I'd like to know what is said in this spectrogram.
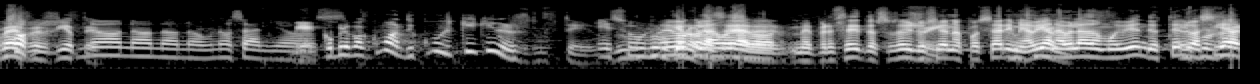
meses, siete. No, no, no, no, unos años. Bien, ¿cómo anda? ¿Cómo, qué- ¿Quién es usted? Es un nuevo placer, me presento, soy Sí. Luciano Esposari, me habían hablado muy bien de usted, lo hacía.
